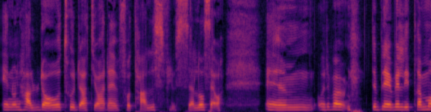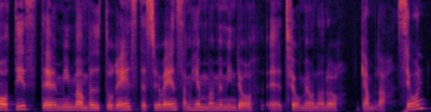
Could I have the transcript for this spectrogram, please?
en och en halv dag och trodde att jag hade fått halsfluss eller så. Um, och det, var, det blev väldigt dramatiskt. Eh, min man var ute och reste så jag var ensam hemma med min då eh, två månader gamla son.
